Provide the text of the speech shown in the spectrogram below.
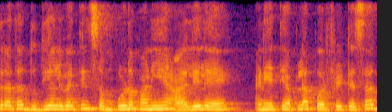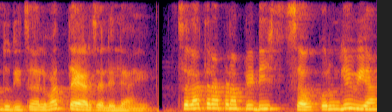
तर आता दुधी हलव्यातील संपूर्ण पाणी हे आलेले आहे आणि येथे आपला परफेक्ट असा दुधीचा हलवा तयार झालेला आहे. चला तर आपण आपली डिश सर्व करून घेऊया.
